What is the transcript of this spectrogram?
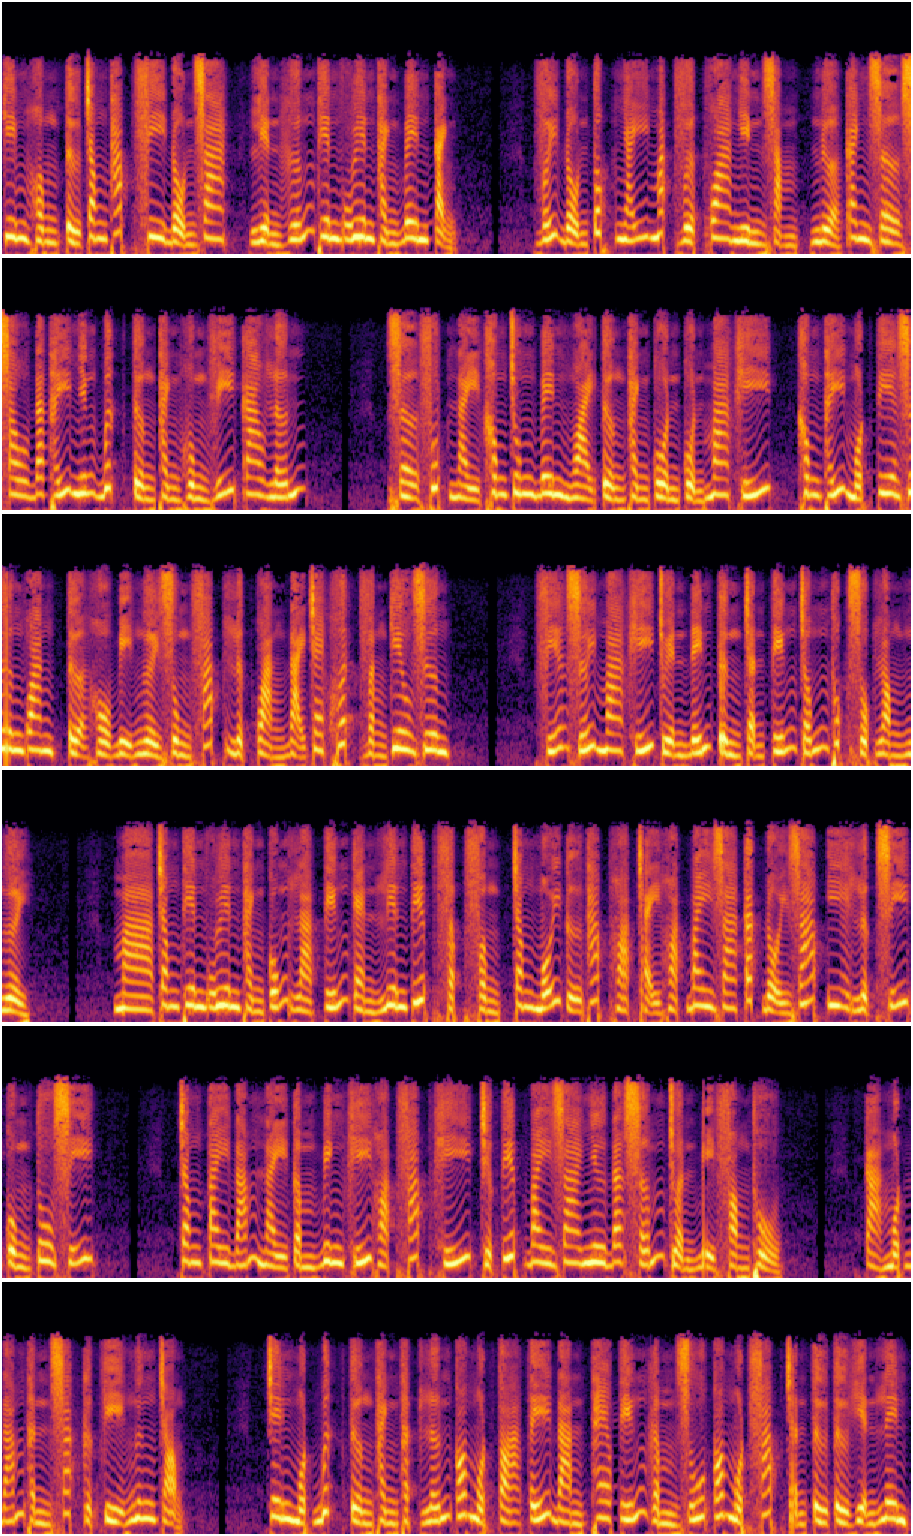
Kim hồng từ trong tháp phi độn ra, liền hướng thiên uyên thành bên cạnh với độn tốc nháy mắt vượt qua nghìn dặm, nửa canh giờ sau đã thấy những bức tường thành hùng vĩ cao lớn. Giờ phút này không trung bên ngoài tường thành cuồn cuộn ma khí, không thấy một tia dương quang tựa hồ bị người dùng pháp lực quảng đại che khuất vầng kiêu dương. Phía dưới ma khí truyền đến từng trận tiếng chống thúc sụp lòng người. Mà trong thiên uyên thành cũng là tiếng kèn liên tiếp phập phồng, trong mỗi cử tháp hoặc chạy hoặc bay ra các đội giáp y lực sĩ cùng tu sĩ. Trong tay đám này cầm binh khí hoặc pháp khí trực tiếp bay ra như đã sớm chuẩn bị phòng thủ. Cả một đám thần sắc cực kỳ ngưng trọng. Trên một bức tường thành thật lớn có một tòa tế đàn, theo tiếng gầm rú có một pháp trận từ từ hiện lên.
